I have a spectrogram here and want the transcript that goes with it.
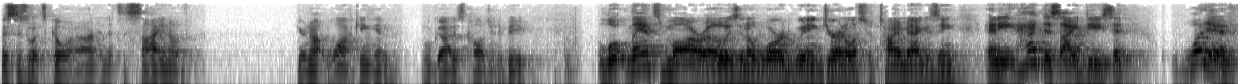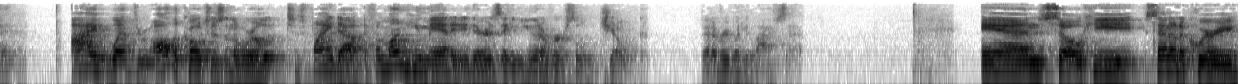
This is what's going on and it's a sign of you're not walking in who God has called you to be. Lance Morrow is an award-winning journalist with Time Magazine, and he had this idea. He said, what if I went through all the cultures in the world to find out if among humanity there is a universal joke that everybody laughs at? And so he sent out a query,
